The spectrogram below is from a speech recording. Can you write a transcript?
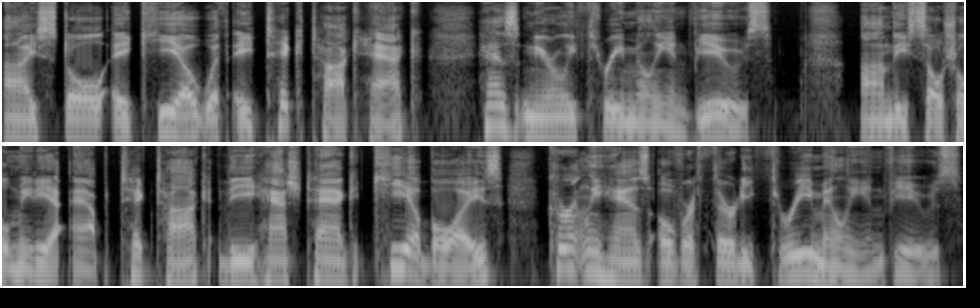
I Stole a Kia with a TikTok Hack has nearly 3 million views. On the social media app TikTok, the hashtag KiaBoys currently has over 33 million views.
